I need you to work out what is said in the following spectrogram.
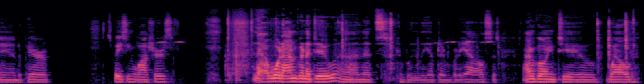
and a pair of spacing washers. Now what I'm going to do, uh, and that's completely up to everybody else, is I'm going to weld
